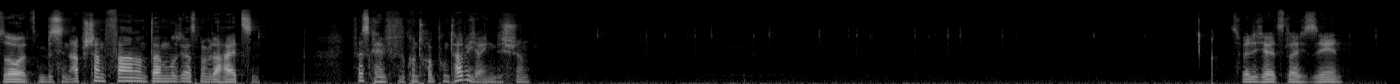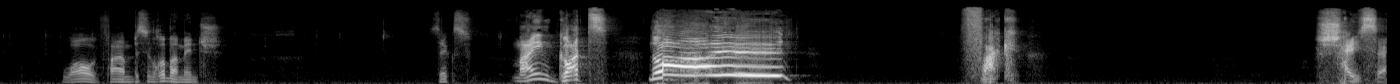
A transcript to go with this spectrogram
So, jetzt ein bisschen Abstand fahren und dann muss ich erstmal wieder heizen. Ich weiß gar nicht, wie viele Kontrollpunkte habe ich eigentlich schon? Das werde ich ja jetzt gleich sehen. Wow, fahr ein bisschen rüber, Mensch. Sechs. Mein Gott! Nein! Fuck! Scheiße!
